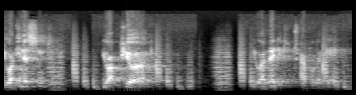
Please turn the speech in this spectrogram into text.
You are innocent. You are pure. You are ready to travel again.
